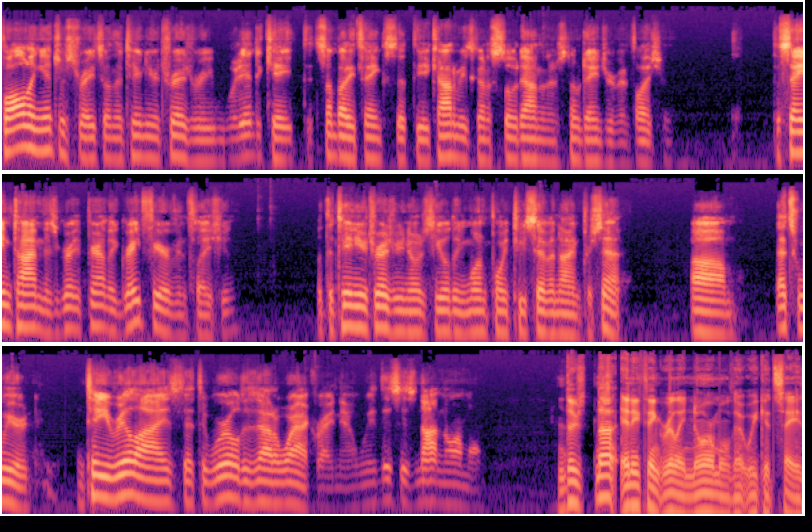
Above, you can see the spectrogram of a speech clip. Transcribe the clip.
falling interest rates on the 10 year Treasury would indicate that somebody thinks that the economy is going to slow down and there's no danger of inflation. At the same time, there's great, apparently great fear of inflation, but the 10 year Treasury note is yielding 1.279%. Um, that's weird until you realize that the world is out of whack right now. This is not normal. There's not anything really normal that we could say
